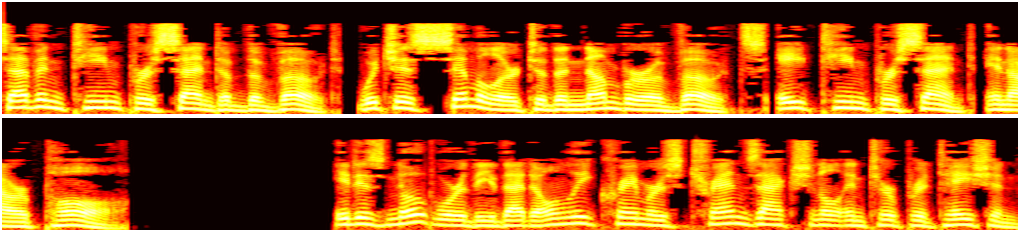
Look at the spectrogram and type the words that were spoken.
17% of the vote, which is similar to the number of votes 18% in our poll. It is noteworthy that only Cramer's transactional interpretation,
